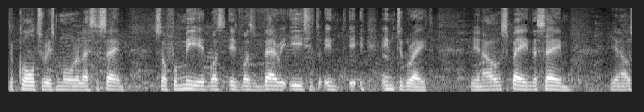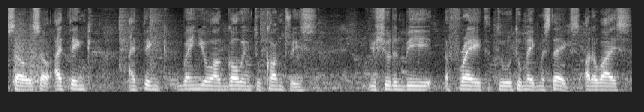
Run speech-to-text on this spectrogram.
The culture is more or less the same. So for me, it was it was very easy to in, integrate. You know, Spain the same. You know, so so I think I think when you are going to countries, you shouldn't be afraid to to make mistakes. Otherwise,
